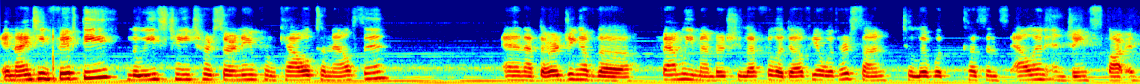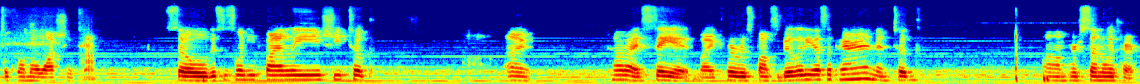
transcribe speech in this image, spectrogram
In 1950, Louise changed her surname from Cowell to Nelson. And at the urging of the family members, she left Philadelphia with her son to live with cousins Ellen and James Scott in Tacoma, Washington. So this is when he finally she took I how do I say it? Like her responsibility as a parent and took um, her son with her.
